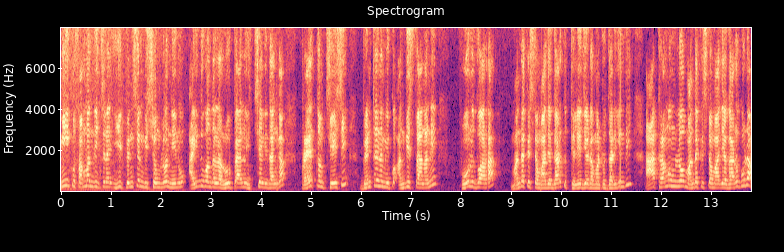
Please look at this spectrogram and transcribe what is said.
మీకు సంబంధించిన ఈ పెన్షన్ విషయంలో నేను ఐదు వందల రూపాయలు ఇచ్చే విధంగా ప్రయత్నం చేసి వెంటనే మీకు అందిస్తానని ఫోన్ ద్వారా మందకృష్ణ మాదిగ గారికి తెలియజేయడం అంటూ జరిగింది. ఆ క్రమంలో మందకృష్ణ మాదిగ గారు కూడా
